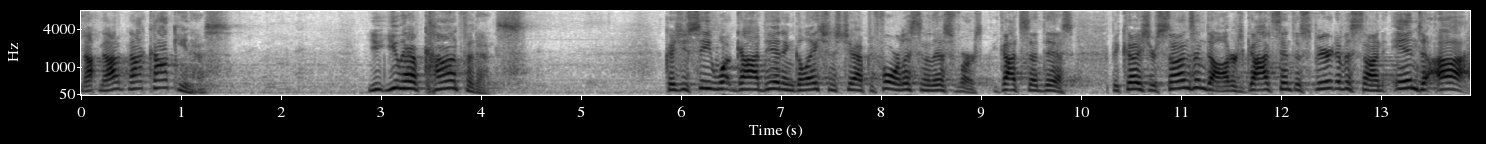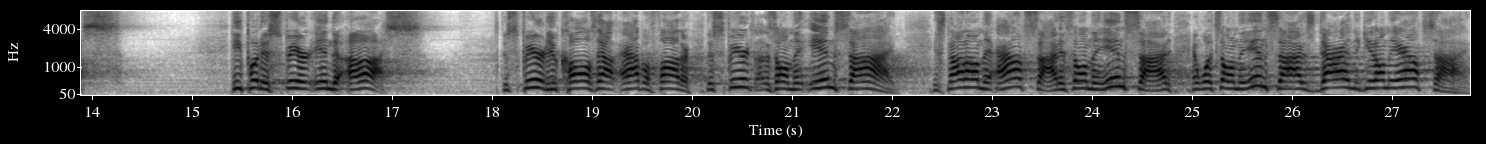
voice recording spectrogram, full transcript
Not, not, not cockiness. You, you have confidence. Because you see what God did in Galatians chapter 4. Listen to this verse. God said this Because your sons and daughters, God sent the Spirit of His Son into us. He put His Spirit into us. The Spirit who calls out, Abba, Father. The Spirit is on the inside. It's not on the outside, it's on the inside. And what's on the inside is dying to get on the outside.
